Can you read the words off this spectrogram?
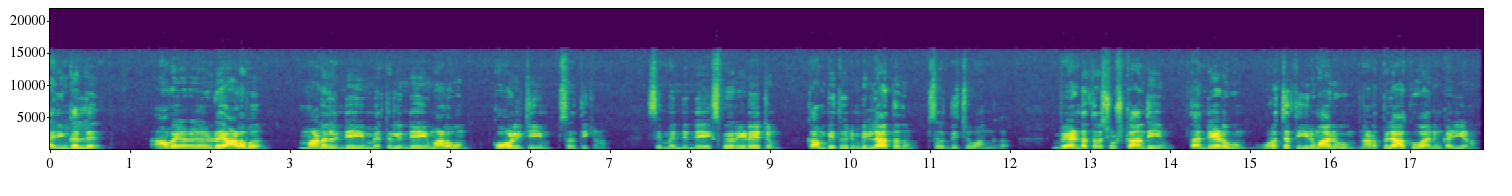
കരിങ്കല്ല് അവയുടെ അളവ് മണലിന്റെയും മെറ്റലിന്റെയും അളവും ക്വാളിറ്റിയും ശ്രദ്ധിക്കണം. സിമന്റിന്റെ എക്സ്പയറി ഡേറ്റും കമ്പി തുരുമ്പില്ലാത്തതും ശ്രദ്ധിച്ചു വാങ്ങുക. വേണ്ടത്ര ശുഷ്കാന്തിയും തന്റെ ഇടവും ഉറച്ച തീരുമാനവും നടപ്പിലാക്കുവാനും കഴിയണം.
